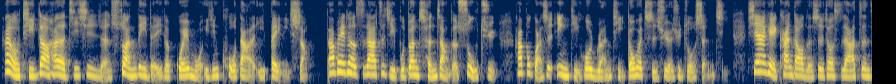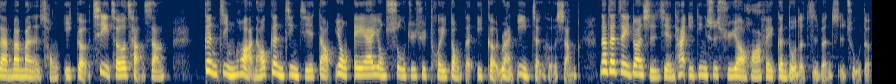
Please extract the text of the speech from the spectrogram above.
它有提到它的机器人算力的一个规模已经扩大了一倍以上。搭配特斯拉自己不断成长的数据，它不管是硬体或软体，都会持续的去做升级。现在可以看到的是，特斯拉正在慢慢的从一个汽车厂商更进化，然后更进阶到用 AI、用数据去推动的一个软硬整合商。那在这一段时间，它一定是需要花费更多的资本支出的。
